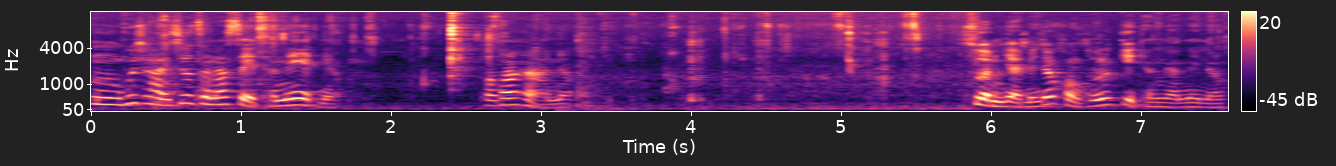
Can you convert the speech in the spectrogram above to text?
อืมผู้ชายชื่อธนเศรษฐเนตรเนี่ยทอทหารเนี่ยส่วนใหญ่เป็นเจ้าของธุรกิจทั้งนั้นเลยเนาะ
